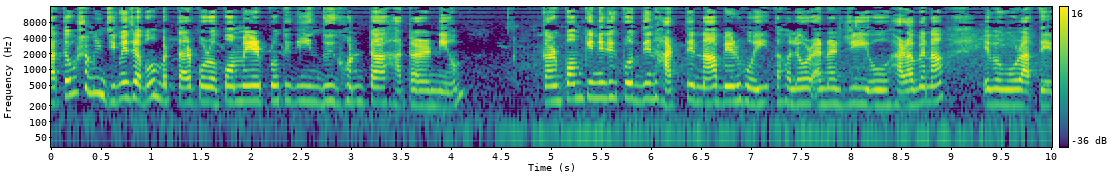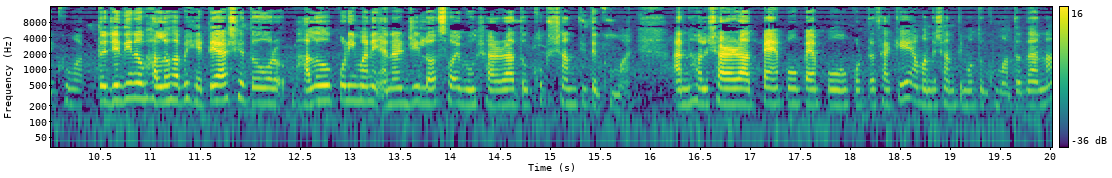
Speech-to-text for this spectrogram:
রাতে অবশ্য আমি জিমে যাব বাট তারপর পমের প্রতিদিন দুই ঘণ্টা হাঁটার নিয়ম। কারণ পমকে নিয়ে যদি প্রতিদিন হাঁটতে না বের হই, তাহলে ওর এনার্জি ও হারাবে না এবং ও রাতে ঘুমাবে। তো যেদিন ও ভালোভাবে হেঁটে আসে, তো ওর ভালো পরিমাণে এনার্জি লস হয় এবং সারা রাত ও খুব শান্তিতে ঘুমায়। আর নাহলে সারা রাত প্যাঁপো প্যাঁপো করতে থাকে, আমাদের শান্তি মতো ঘুমাতে দেয় না।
